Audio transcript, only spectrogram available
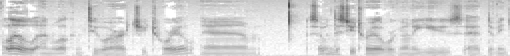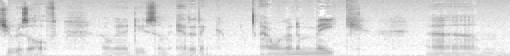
Hello and welcome to our tutorial. Um, so in this tutorial we're going to use uh, DaVinci Resolve. And we're going to do some editing. And we're going to make um,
